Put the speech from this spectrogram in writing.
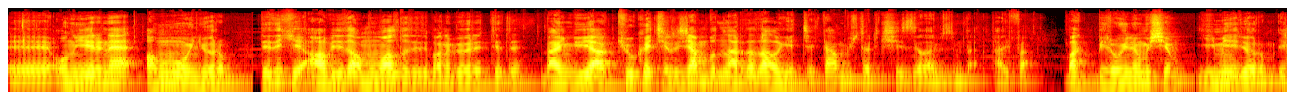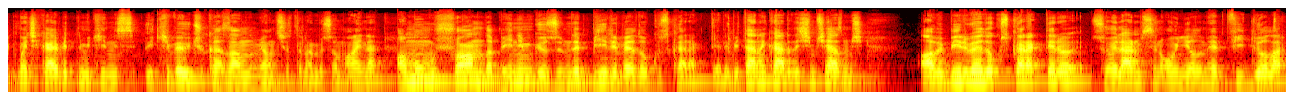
Ee, onun yerine Amum oynuyorum. Dedi ki abi dedi Amum al da dedi bana bir öğret dedi. Ben güya Q kaçıracağım bunlar da dalga geçecek tamam mı? 3-4 kişi izliyorlar bizim de tayfa. Bak bir oynamışım yemin ediyorum. İlk maçı kaybettim ikincisi 2 ve 3'ü kazandım yanlış hatırlamıyorsam aynen. Amum şu anda benim gözümde 1 ve 9 karakteri. Bir tane kardeşim şey yazmış. Abi 1 ve 9 karakteri söyler misin oynayalım hep fidliyorlar.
